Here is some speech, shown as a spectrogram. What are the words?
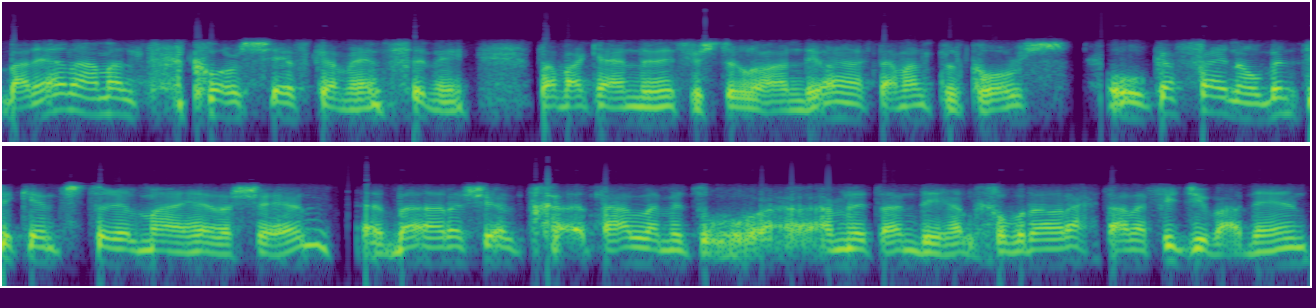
بعدين أنا عملت course شيف كمان سنة. طبعا كان عندي ناس بيشتغلوا عندي. وأنا عملت ال course وكفينا وبنتي كانت تشتغل معي هي رشيل. بقى رشيل تعلمت وعملت عندي هالخبرة. رحت على فيجي بعدين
